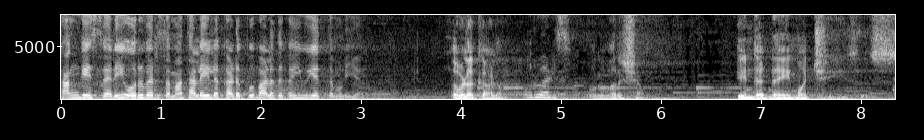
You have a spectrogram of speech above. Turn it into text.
கங்கேஸ்வரி ஒரு வருஷமா தலையில கடுப்பு வலது கை உயர்த்த முடியாது. எவ்வளோ காலம்? ஒரு வருஷம். ஒரு வருஷம். In the name of Jesus.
